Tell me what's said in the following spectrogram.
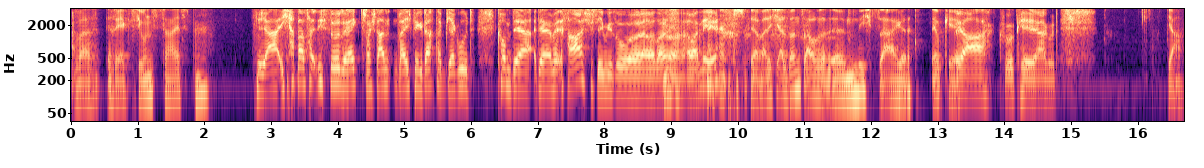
Aber Reaktionszeit, ne? Ja, ich habe das halt nicht so direkt verstanden, weil ich mir gedacht habe, ja gut, komm, der, der verarscht mich irgendwie so oder was auch immer. Aber nee. ja, weil ich ja sonst auch äh, nichts sage. Okay. Ja, okay, ja gut. Ja.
